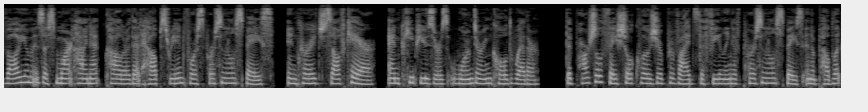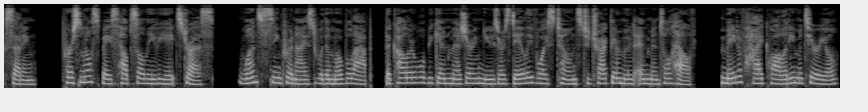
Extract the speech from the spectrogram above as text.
Volume is a smart high neck collar that helps reinforce personal space, encourage self care, and keep users warm during cold weather. The partial facial closure provides the feeling of personal space in a public setting. Personal space helps alleviate stress, once synchronized with a mobile app, the collar will begin measuring users' daily voice tones to track their mood and mental health. Made of high quality material,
